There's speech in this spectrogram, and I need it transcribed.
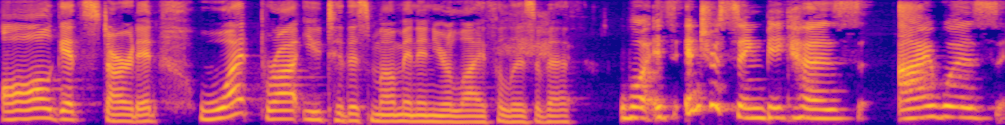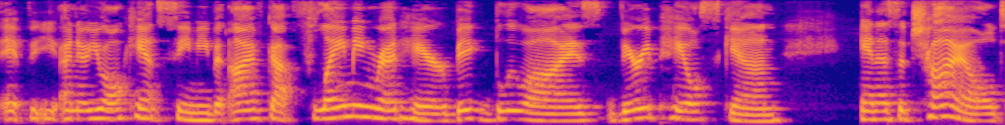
all get started? What brought you to this moment in your life, Elizabeth? Well, it's interesting because I was, I know you all can't see me, but I've got flaming red hair, big blue eyes, very pale skin. And as a child,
